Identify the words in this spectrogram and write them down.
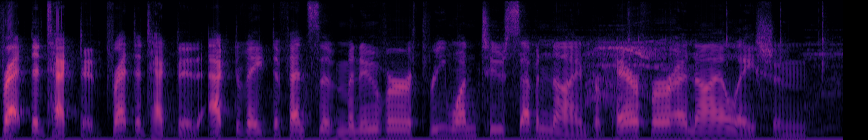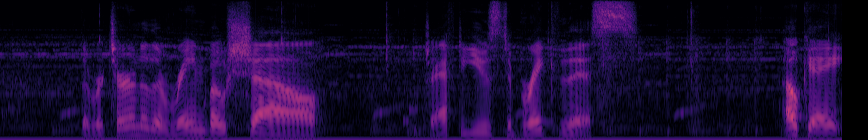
Threat detected. Threat detected. Activate defensive maneuver 31279. Prepare for annihilation. The return of the rainbow shell, which I have to use to break this. Okay,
